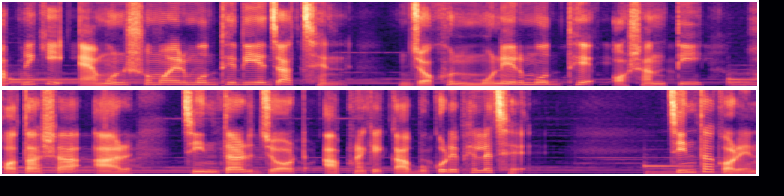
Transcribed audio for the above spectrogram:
আপনি কি এমন সময়ের মধ্যে দিয়ে যাচ্ছেন যখন মনের মধ্যে অশান্তি, হতাশা আর চিন্তার জট আপনাকে কাবু করে ফেলেছে? চিন্তা করেন,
